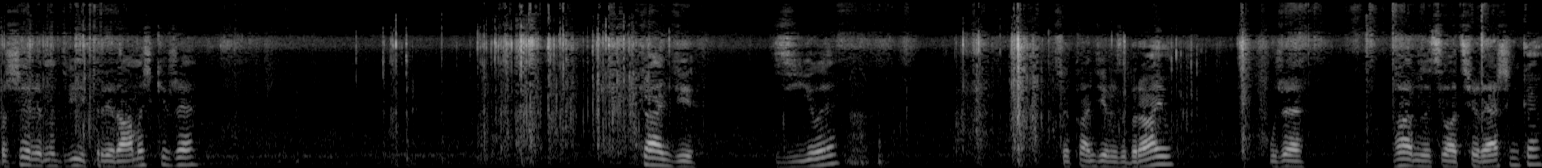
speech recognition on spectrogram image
Розширив на 2-3 рамочки вже. Канді з'їли. Все, канді я вже забираю. Уже гарно заціла черешенька.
